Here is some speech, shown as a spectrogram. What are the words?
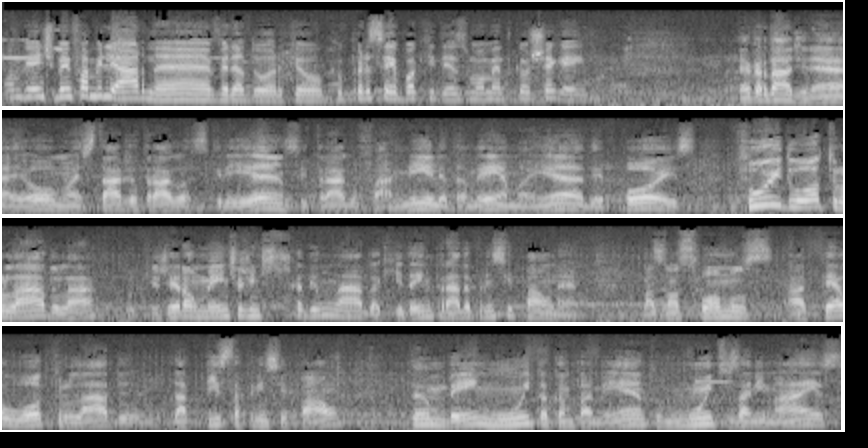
Um ambiente bem familiar, né, vereador, que eu, que eu percebo aqui desde o momento que eu cheguei. É verdade, né? Eu mais tarde eu trago as crianças e trago família também amanhã, depois. Fui do outro lado lá, porque geralmente a gente fica de um lado aqui da entrada principal, né? Mas nós fomos até o outro lado da pista principal, também muito acampamento, muitos animais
